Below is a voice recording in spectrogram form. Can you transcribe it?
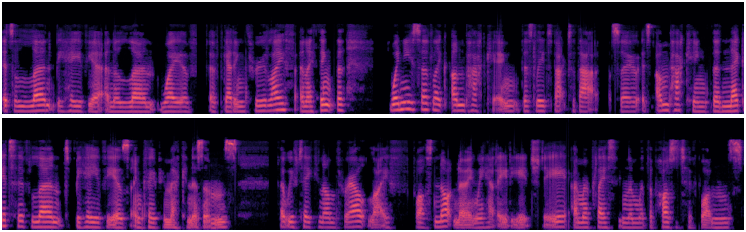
it's a learnt behavior and a learnt way of of getting through life. And I think that when you said like unpacking, this leads back to that. So it's unpacking the negative learnt behaviors and coping mechanisms that we've taken on throughout life whilst not knowing we had ADHD and replacing them with the positive ones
